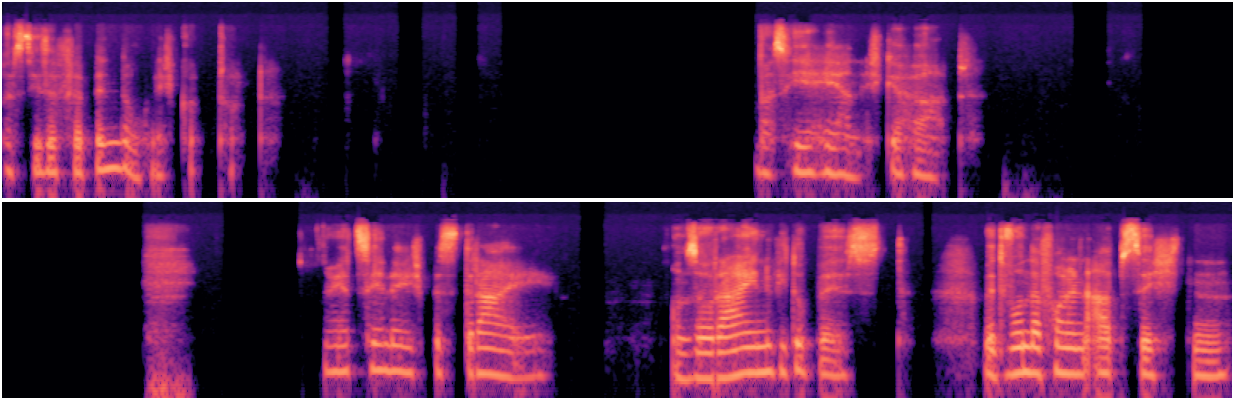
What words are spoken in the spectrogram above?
was diese Verbindung nicht gut tut, was hierher nicht gehört. Jetzt zähle ich bis drei. Und so rein wie du bist, mit wundervollen Absichten,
